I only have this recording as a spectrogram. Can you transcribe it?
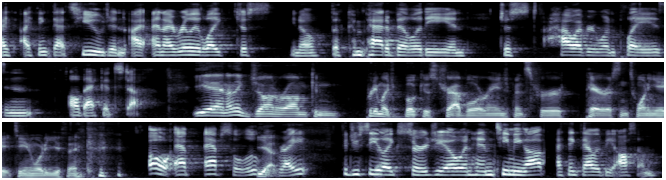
I, I think that's huge. And I and I really like just you know the compatibility and just how everyone plays and all that good stuff. Yeah, and I think Jon Rahm can pretty much book his travel arrangements for Paris in 2018. What do you think? oh, ab- absolutely, yeah. right? Could you see yeah. like Sergio and him teaming up? I think that would be awesome.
